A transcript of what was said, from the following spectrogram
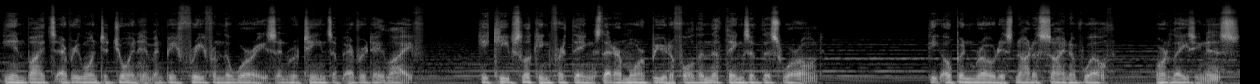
He invites everyone to join him and be free from the worries and routines of everyday life. He keeps looking for things that are more beautiful than the things of this world. The open road is not a sign of wealth or laziness.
